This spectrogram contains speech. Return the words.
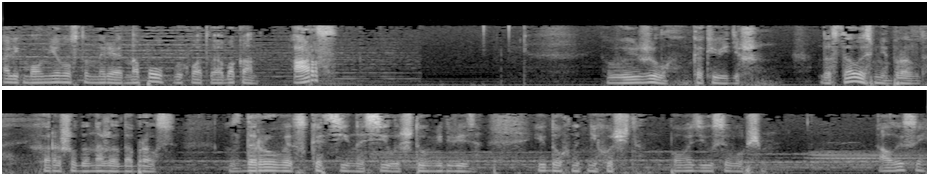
Алик молниеносно ныряет на пол, выхватывая бакан. Арс? Выжил, как видишь. Досталось мне, правда? Хорошо до ножа добрался. Здоровая скотина, силы, что у медведя. И дохнуть не хочет. Повозился в общем. А лысый?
